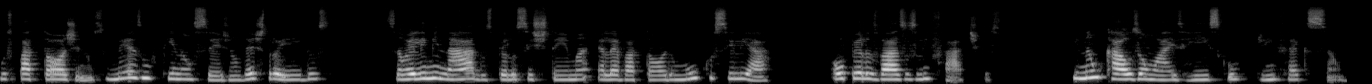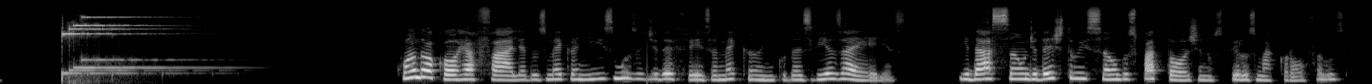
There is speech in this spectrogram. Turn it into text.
os patógenos, mesmo que não sejam destruídos, são eliminados pelo sistema elevatório mucociliar ou pelos vasos linfáticos e não causam mais risco de infecção. Quando ocorre a falha dos mecanismos de defesa mecânico das vias aéreas e da ação de destruição dos patógenos pelos macrófagos,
